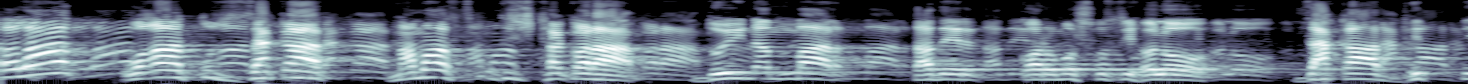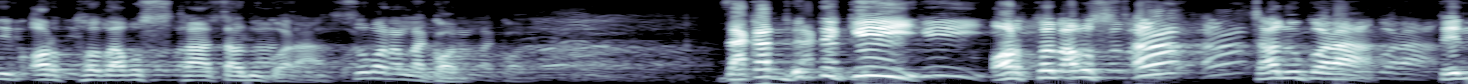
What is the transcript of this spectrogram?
সালাত ও আতুজ জাকাত নামাজ প্রতিষ্ঠা করা। দুই নাম্বার তাদের কর্মসূচি হলো জাকাত ভিত্তিক অর্থ ব্যবস্থা চালু করা। সুবহানাল্লাহ কন। জাকাত ভিত্তিক কি? অর্থ ব্যবস্থা চালু করা। তিন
